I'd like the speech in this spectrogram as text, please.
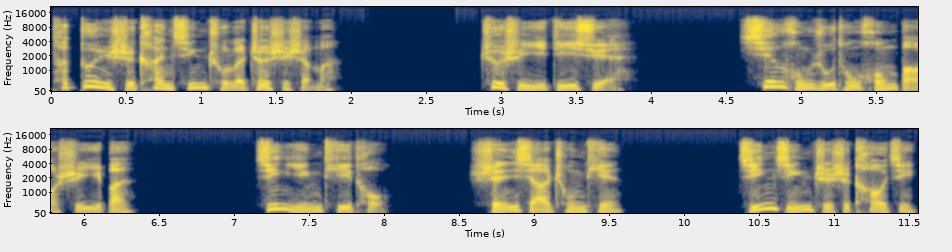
他顿时看清楚了这是什么。这是一滴血，鲜红如同红宝石一般，晶莹剔透，神霞冲天。仅仅只是靠近，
